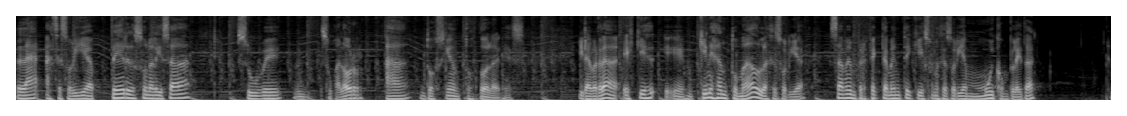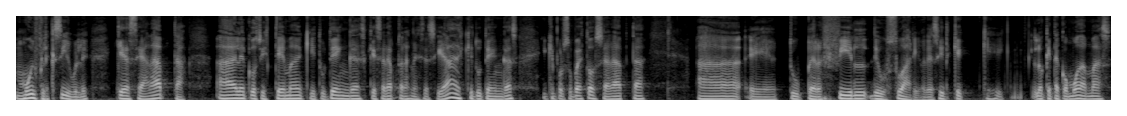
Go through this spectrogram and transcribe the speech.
la asesoría personalizada sube su valor a 200 dólares. Y la verdad es que eh, quienes han tomado la asesoría saben perfectamente que es una asesoría muy completa, muy flexible, que se adapta al ecosistema que tú tengas, que se adapta a las necesidades que tú tengas y que por supuesto se adapta a eh, tu perfil de usuario, es decir, que, que lo que te acomoda más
